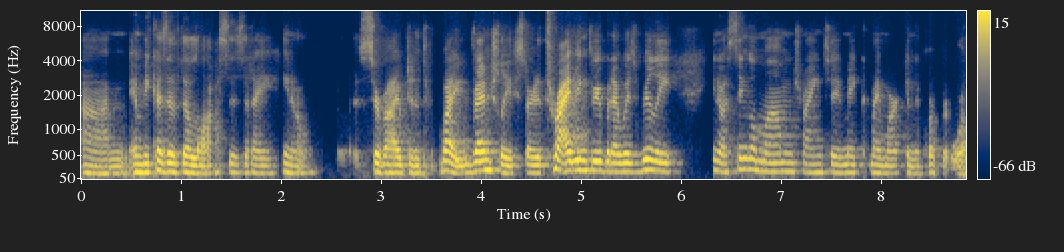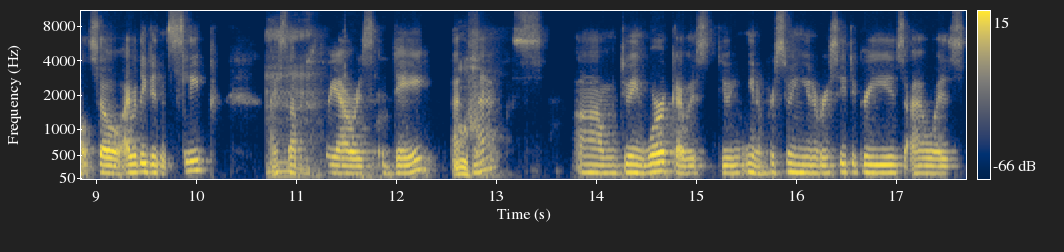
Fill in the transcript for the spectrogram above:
um, and because of the losses that I you know survived and th- well, I eventually started thriving through, but I was really you know a single mom trying to make my mark in the corporate world. So I really didn't sleep. I slept mm. three hours a day at Oof. max um, doing work. I was doing, you know, pursuing university degrees. I was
